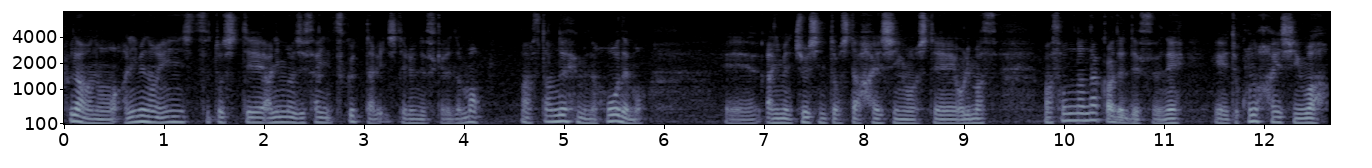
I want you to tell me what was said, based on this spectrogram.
普段あのアニメの演出としてアニメを実際に作ったりしてるんですけれども、まあ、スタンド FM の方でも、えーアニメ中心とした配信をしております。まあ、そんな中でですね、えー、とこの配信は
